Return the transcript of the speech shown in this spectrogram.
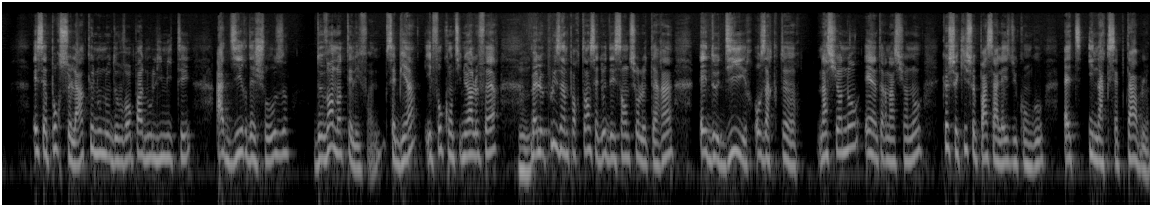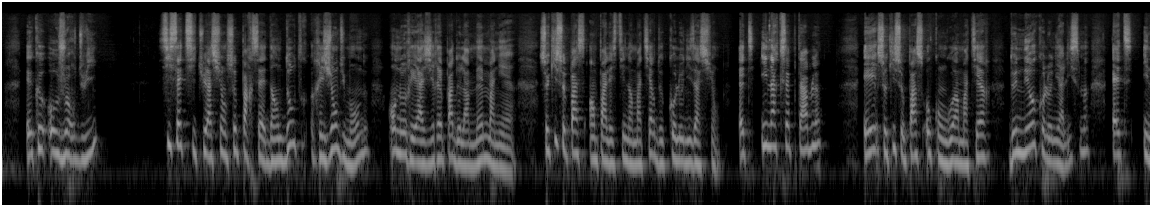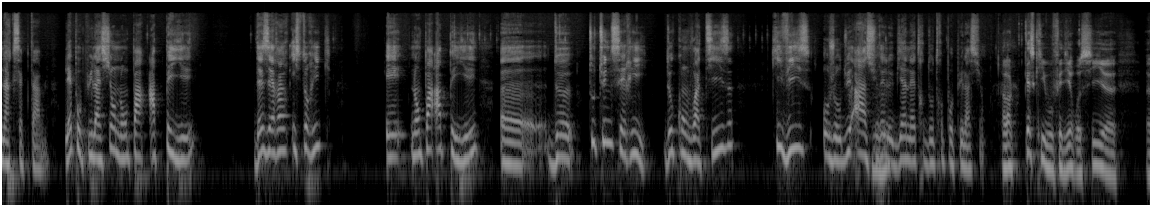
Et c'est pour cela que nous ne devons pas nous limiter à dire des choses devant notre téléphone. C'est bien, il faut continuer à le faire, mmh. mais le plus important, c'est de descendre sur le terrain et de dire aux acteurs nationaux et internationaux que ce qui se passe à l'est du Congo est inacceptable et qu'aujourd'hui, si cette situation se passait dans d'autres régions du monde, on ne réagirait pas de la même manière. Ce qui se passe en Palestine en matière de colonisation est inacceptable et ce qui se passe au Congo en matière de néocolonialisme est inacceptable. Les populations n'ont pas à payer des erreurs historiques et n'ont pas à payer euh, de toute une série de convoitises qui visent aujourd'hui à assurer mmh. le bien-être d'autres populations. Alors, qu'est-ce qui vous fait dire aussi euh, euh,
